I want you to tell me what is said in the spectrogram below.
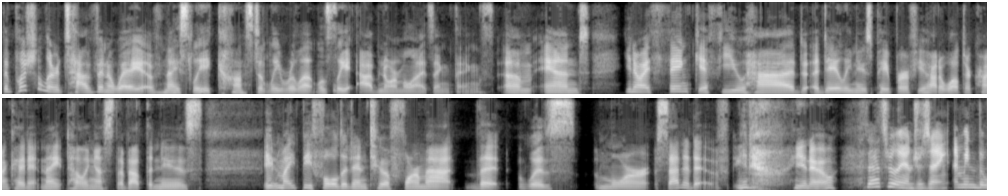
The push alerts have been a way of nicely, constantly, relentlessly abnormalizing things. Um, and you know, I think if you had a daily newspaper, if you had a Walter Cronkite at night telling us about the news, it might be folded into a format that was more sedative. You know, you know. That's really interesting. I mean, the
